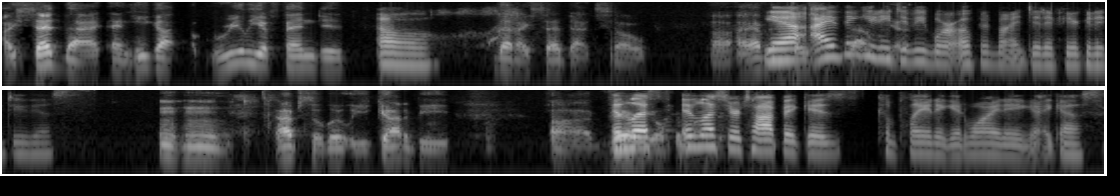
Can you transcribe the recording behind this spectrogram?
I said that, and he got really offended. Oh, that I said that. So uh, I haven't. Yeah, I think you need yet. to be more open minded if you're going to do this. Mm-hmm. Absolutely, you got to be. Uh, unless unless your topic is complaining and whining, I guess.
